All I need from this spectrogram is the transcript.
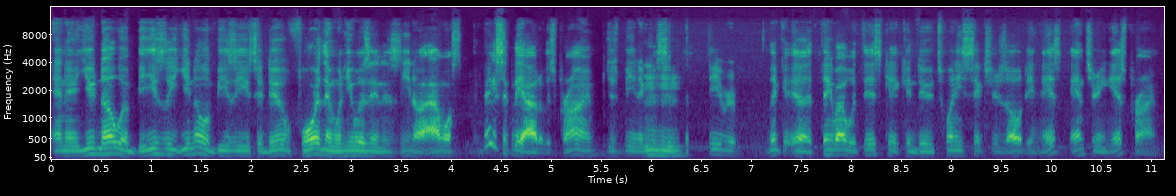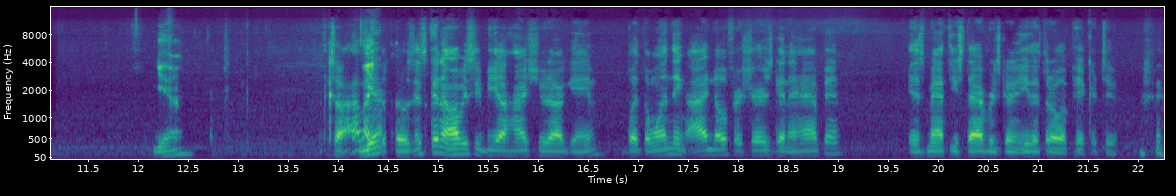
And then you know what Beasley, you know what Beasley used to do for them when he was in his, you know, almost basically out of his prime, just being a mm-hmm. consistent receiver. Look at uh, think about what this kid can do. Twenty six years old and his entering his prime. Yeah. So I like yeah. those. It's gonna obviously be a high shootout game, but the one thing I know for sure is gonna happen is Matthew Stafford's going to either throw a pick or two.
